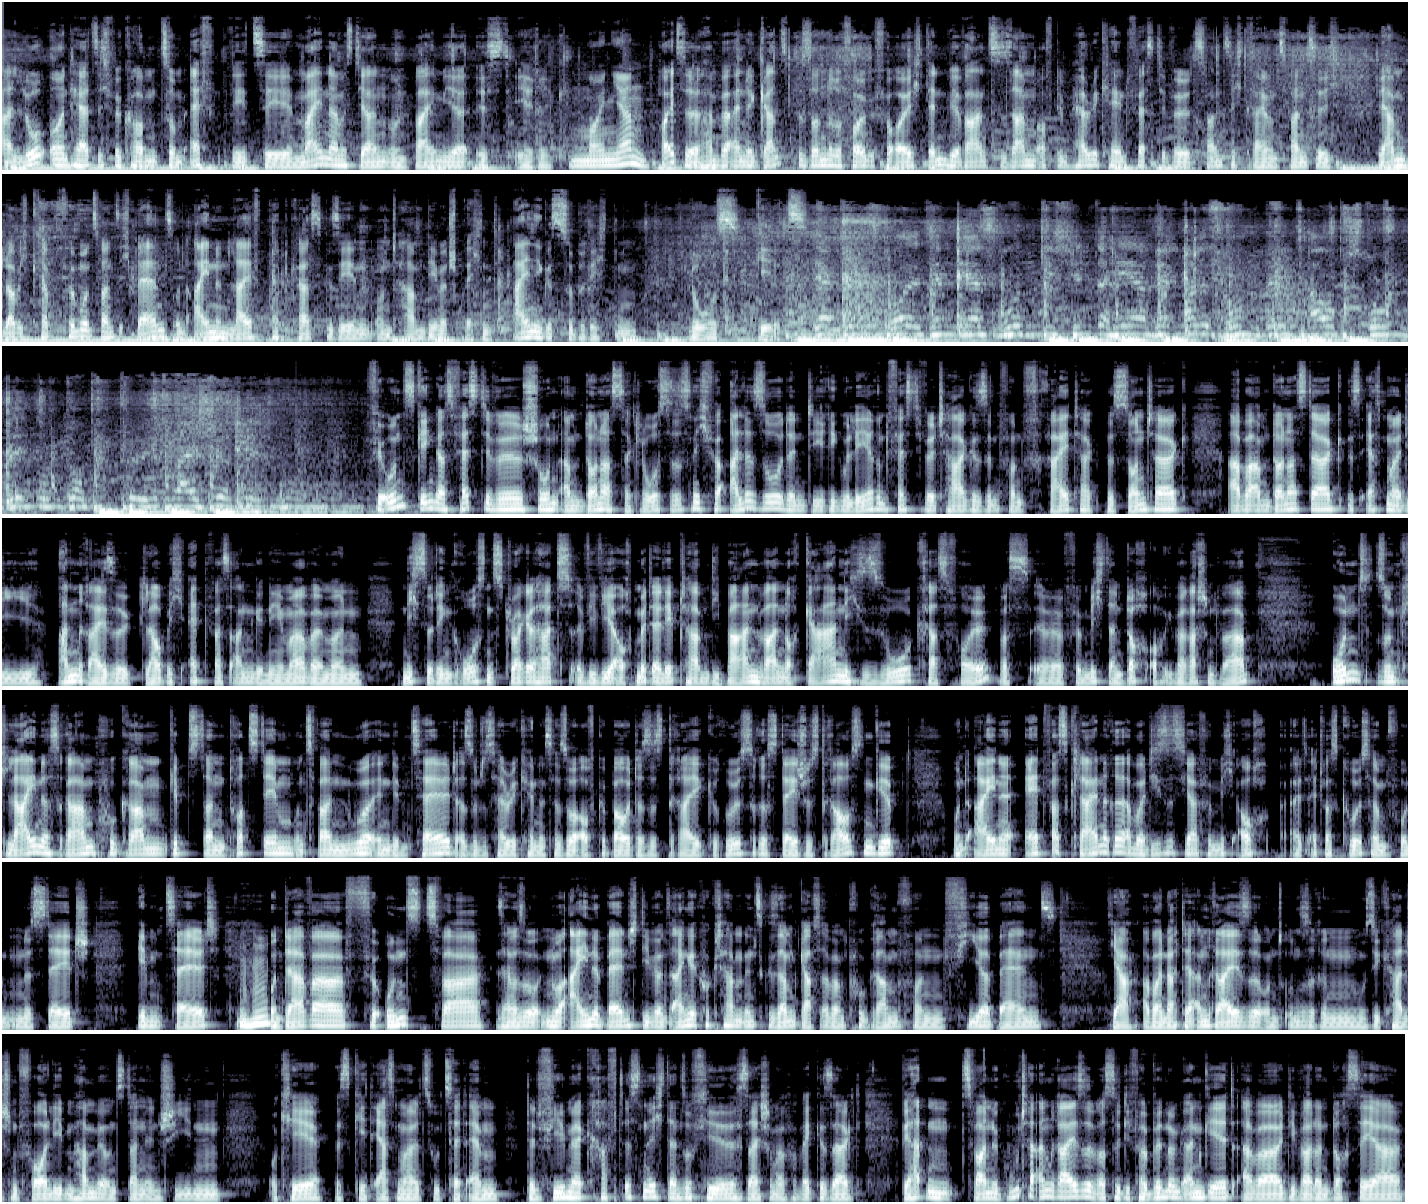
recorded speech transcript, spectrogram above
Hallo und herzlich willkommen zum FWC. Mein Name ist Jan und bei mir ist Erik. Moin Jan. Heute haben wir eine ganz besondere Folge für euch, denn wir waren zusammen auf dem Hurricane Festival 2023. Wir haben, glaube ich, knapp 25 Bands und einen Live-Podcast gesehen und haben dementsprechend einiges zu berichten. Los geht's. Der rollt er ist mundig hinterher, rennt alles rum, wild, taub, stumm, blind und dumm, Königreich für Wild für uns ging das Festival schon am Donnerstag los. Das ist nicht für alle so, denn die regulären Festivaltage sind von Freitag bis Sonntag. Aber am Donnerstag ist erstmal die Anreise, glaube ich, etwas angenehmer, weil man nicht so den großen Struggle hat, wie wir auch miterlebt haben. Die Bahnen waren noch gar nicht so krass voll, was äh, für mich dann doch auch überraschend war. Und so ein kleines Rahmenprogramm gibt's dann trotzdem, und zwar nur in dem Zelt. Also das Hurricane ist ja so aufgebaut, dass es drei größere Stages draußen gibt und eine etwas kleinere, aber dieses Jahr für mich auch als etwas größer empfundene Stage im Zelt. Mhm. Und da war für uns zwar, sagen wir so, nur eine Band, die wir uns angeguckt haben. Insgesamt gab's aber ein Programm von vier Bands. Ja, aber nach der Anreise und unseren musikalischen Vorlieben haben wir uns dann entschieden, okay, es geht erstmal zu ZM, denn viel mehr Kraft ist nicht, denn so viel sei schon mal vorweg gesagt. Wir hatten zwar eine gute Anreise, was so die Verbindung angeht, aber die war dann doch sehr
